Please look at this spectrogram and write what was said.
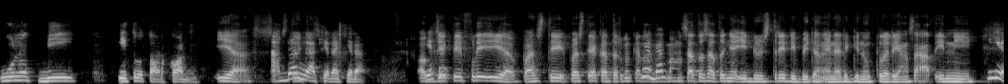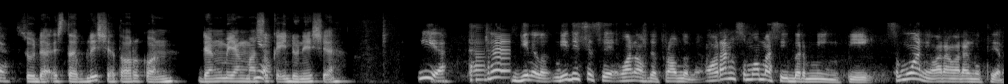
would be itu Torkon. Iya. Ada nggak kira-kira? Iya kan? Objectively iya pasti pasti akan turun karena ya kan? memang satu-satunya industri di bidang energi nuklir yang saat ini iya. sudah established ya Torkon dan yang masuk iya. ke Indonesia. Iya, karena gini loh, this is one of the problem. Orang semua masih bermimpi, semua nih orang-orang nuklir,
